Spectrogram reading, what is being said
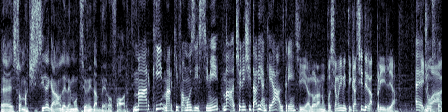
eh, insomma ci si regalano delle emozioni davvero forti. Marchi, marchi famosissimi, ma ce ne citavi anche altri. Sì, allora non possiamo dimenticarsi dell'Aprilia. Eh, di giusto,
